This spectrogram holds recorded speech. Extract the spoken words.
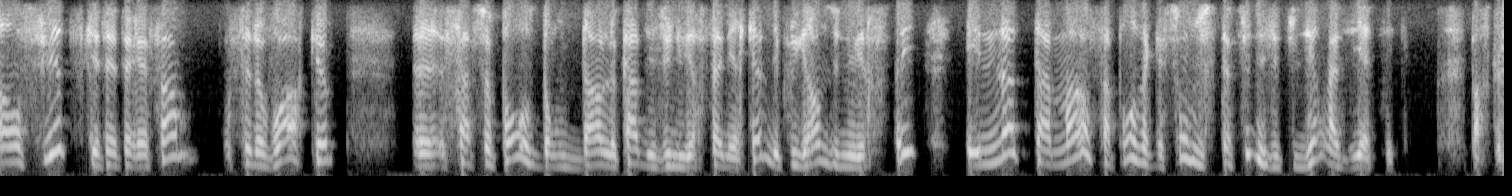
Ensuite, ce qui est intéressant, c'est de voir que euh, ça se pose donc dans le cadre des universités américaines, des plus grandes universités, et notamment, ça pose la question du statut des étudiants asiatiques. Parce que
